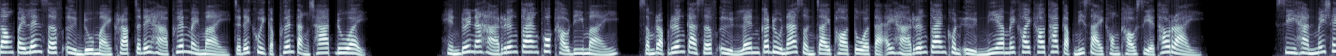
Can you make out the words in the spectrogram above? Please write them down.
ลองไปเล่นเซิร์ฟอื่นดูไหมครับ จะได้หาเพื่อนใหม่ ๆ จะได้คุยกับเพื่อนต่างชาติด้วย เห็นด้วยนะหาเรื่องแกล้งพวกเขาดีไหมสำหรับเรื่องการเซิร์ฟอื่นเล่นก็ดูน่าสนใจพอตัว แต่ไอหาเรื่องแกล้งคนอื่นเนี่ยไม่ค่อยเข้าท่ากับนิสัยของเขาเสียเท่าไหร่ซีฮันไม่ใช่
